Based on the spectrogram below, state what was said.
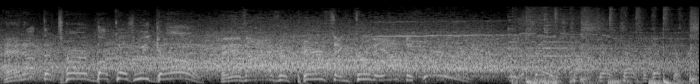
And up the turnbuckles we go. And his eyes are piercing through the opposition. Here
